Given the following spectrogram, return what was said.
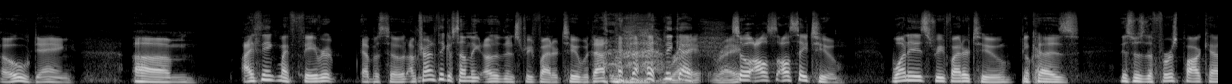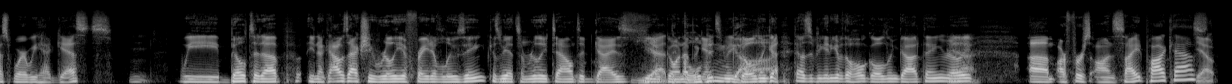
Oh, dang. Um, I think my favorite episode, I'm trying to think of something other than Street Fighter 2, but that, I think Right, I, right. so I'll, I'll say two. One is Street Fighter 2 because this was the first podcast where we had guests. Hmm. We built it up. You know, I was actually really afraid of losing because we had some really talented guys you know, Yeah, going up against me. Golden God. God. That was the beginning of the whole Golden God thing, really. Um, our first on-site podcast. Yep.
